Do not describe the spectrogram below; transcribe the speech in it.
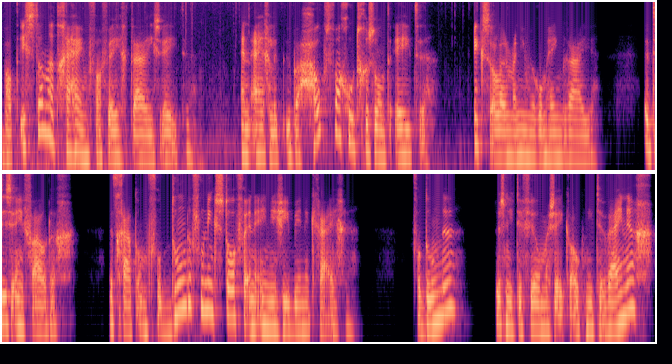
wat is dan het geheim van vegetarisch eten? En eigenlijk überhaupt van goed gezond eten. Ik zal er maar niet meer omheen draaien. Het is eenvoudig. Het gaat om voldoende voedingsstoffen en energie binnenkrijgen. Voldoende, dus niet te veel, maar zeker ook niet te weinig.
